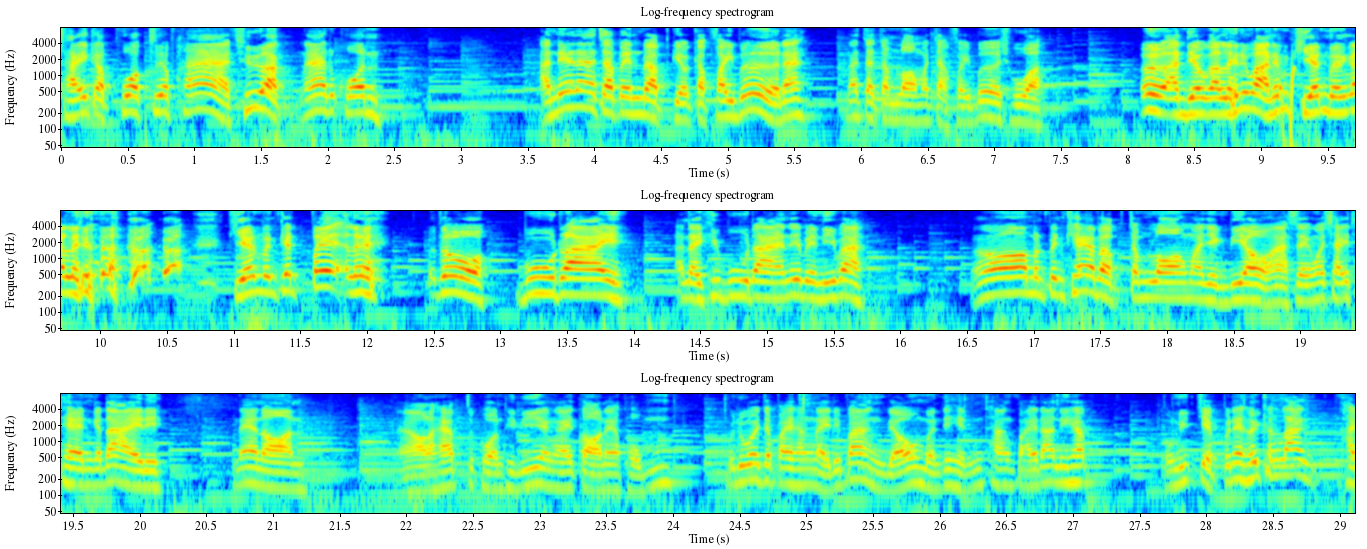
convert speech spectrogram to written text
ใช้กับพวกเสื้อผ้าเชือกนะทุกคน อันนี้น่าจะเป็นแบบเกี่ยวกับไฟเบอร์นะ น่าจะจำลองมาจากไฟเบอร์ชัวร์ เอออันเดียวกันเลยนี่หว่านี่มันเขียนเหมือนกันเลย เขียนเหมือนกันเป๊ะเลยโธ่บูรายอันไหนคือบูรายนี่เป็นนี้ป่ะอ๋อมันเป็นแค่แบบจำลองมาอย่างเดียวอะแสดงว่าใช้แทนกันได้ดิแน่นอนเอาละครับ ทุกคนทีนี้ยังไงต่อเนี่ยผมไม่รู้ว่าจะไปทางไหนได้บ้างเดี๋ยวเหมือนจะเห็นทางไปด้านนี้ครับ ตรงนี้เจ็บไปเนี่ยเฮ้ยข้างล่างไข่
